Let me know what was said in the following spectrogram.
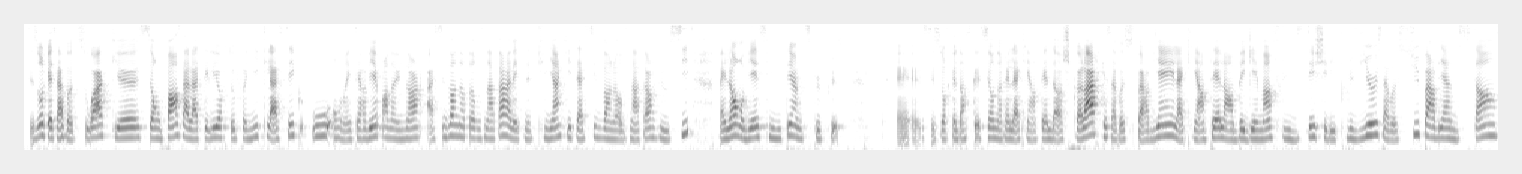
c'est sûr que ça va de soi que si on pense à la téléorthophonie classique où on intervient pendant une heure assis devant notre ordinateur avec notre client qui est assis devant l'ordinateur lui aussi, bien là, on vient se limiter un petit peu plus. Euh, c'est sûr que dans ce cas-ci, on aurait la clientèle d'âge scolaire, que ça va super bien. La clientèle en bégaiement, fluidité chez les plus vieux, ça va super bien à distance.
